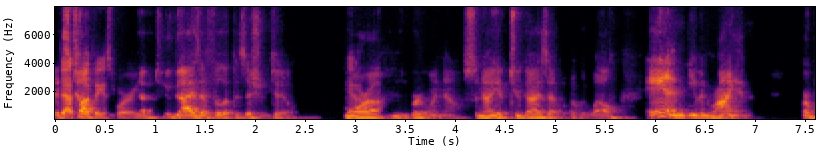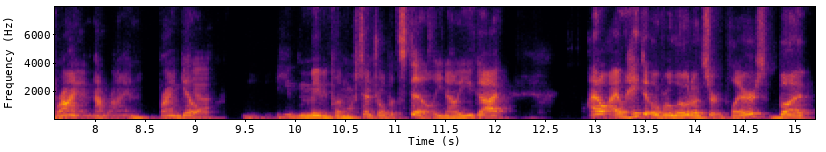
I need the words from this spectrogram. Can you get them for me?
it's that's tough. my biggest worry. You have two guys that fill that position too. Moura yeah. and Bergwijn now. So now you have two guys that well, and even Ryan or Brian, not Ryan, Bryan Gil. Yeah he maybe play more central, but still, you know, you got. I don't. I would hate to overload on certain players, but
